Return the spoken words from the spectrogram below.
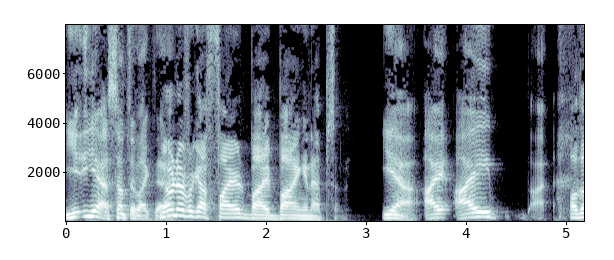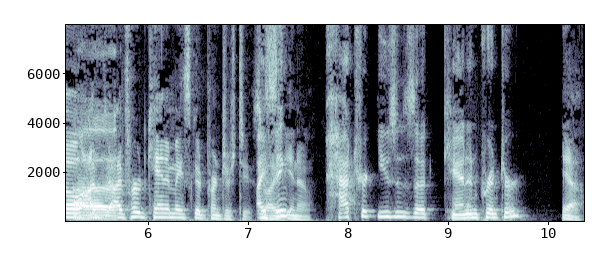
Y- yeah, something like that. No one ever got fired by buying an Epson. yeah, I I I, Although I've, I've heard Canon makes good printers too. So Uh, I think you know, Patrick uses a Canon printer. yeah.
